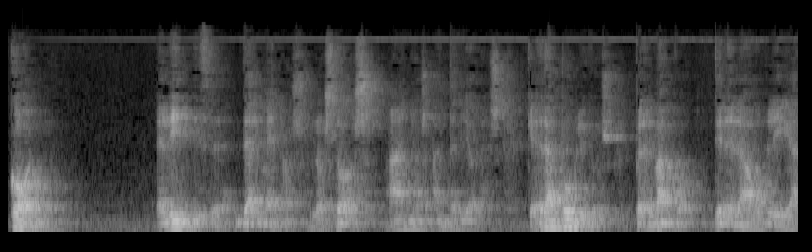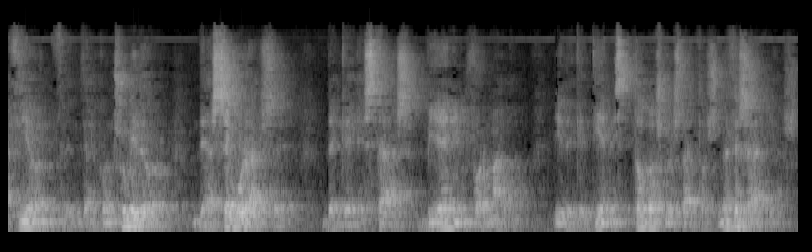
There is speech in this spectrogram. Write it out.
con el índice de al menos los dos años anteriores, que eran públicos, pero el banco tiene la obligación frente al consumidor de asegurarse de que estás bien informado y de que tienes todos los datos necesarios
